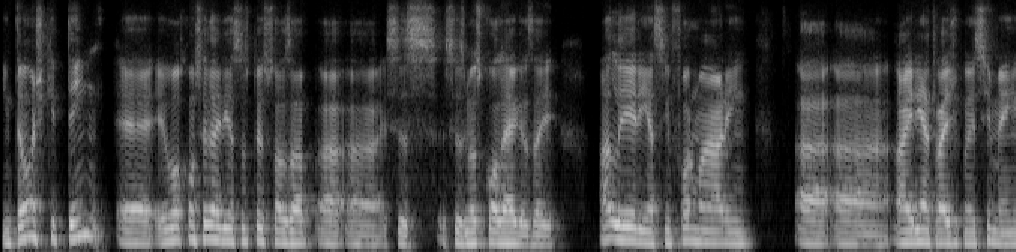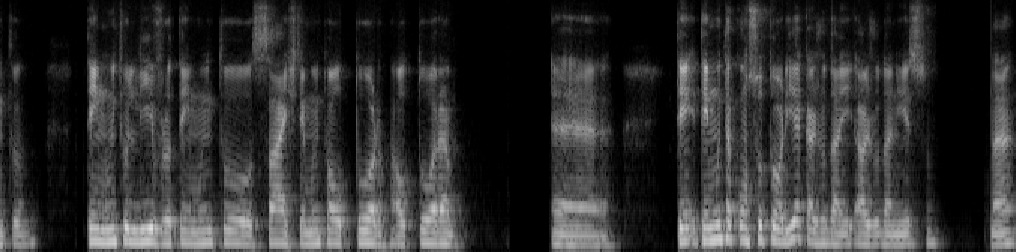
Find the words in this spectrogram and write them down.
Então, acho que tem, é, eu aconselharia essas pessoas, a, a, a esses, esses, meus colegas aí, a lerem, a se informarem, a, a, irem atrás de conhecimento. Tem muito livro, tem muito site, tem muito autor, autora, é, tem, tem muita consultoria que ajuda, ajuda nisso né?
